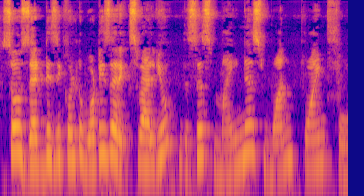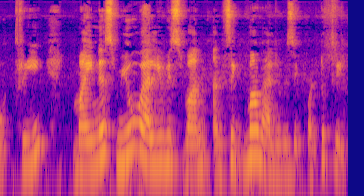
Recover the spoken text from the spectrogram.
So z is equal to what is our x value? This is minus 1.43 minus mu value is 1 and sigma value is equal to 3.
